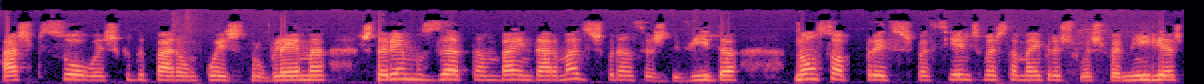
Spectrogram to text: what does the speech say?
às pessoas que deparam com este problema, estaremos a também dar mais esperanças de vida, não só para esses pacientes, mas também para as suas famílias.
